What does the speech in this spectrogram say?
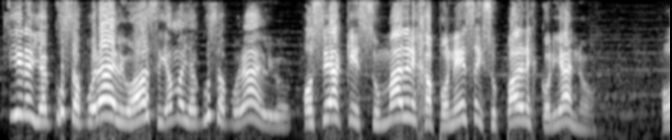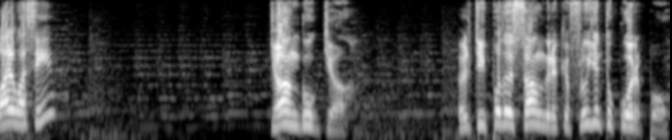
Si era Yakuza por algo, ¿ah? Se llama Yakuza por algo. O sea que su madre es japonesa y su padre es coreano. ¿O algo así? Yang Gukya. El tipo de sangre que fluye en tu cuerpo.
